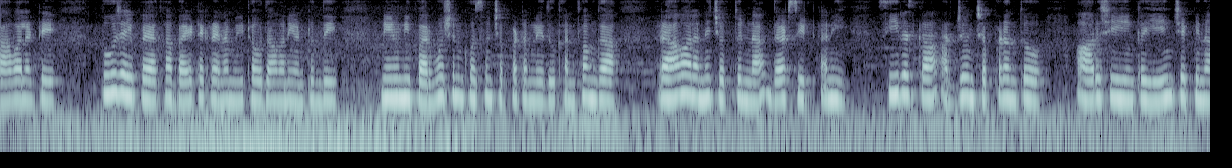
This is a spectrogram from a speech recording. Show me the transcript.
కావాలంటే పూజ అయిపోయాక బయట ఎక్కడైనా మీట్ అవుదామని అంటుంది. నేను నీ పర్మోషన్ కోసం చెప్పటం లేదు కన్ఫర్మ్గా రావాలని చెప్తున్నా దట్స్ ఇట్ అని సీరియస్గా అర్జున్ చెప్పడంతో ఆరుషి ఇంకా ఏం చెప్పినా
